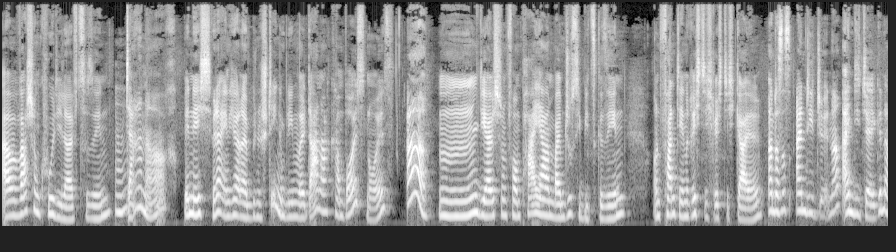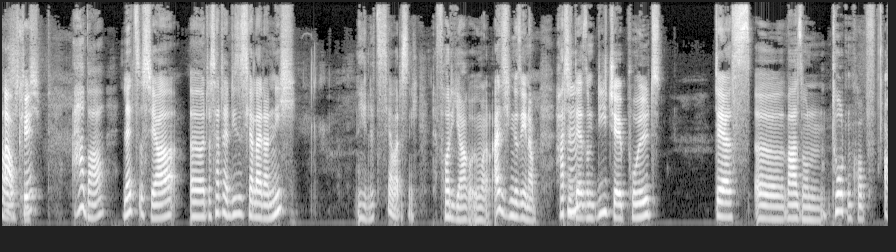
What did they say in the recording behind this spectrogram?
Aber war schon cool, die live zu sehen. Mhm. Danach bin ich, bin eigentlich an der Bühne stehen geblieben, weil danach kam Boys Noise. Ah, Mhm, die habe ich schon vor ein paar Jahren beim Juicy Beats gesehen und fand den richtig, richtig geil. und das ist ein DJ, ne? Ein DJ, genau, Ah, okay. richtig. Aber letztes Jahr, äh, das hat er dieses Jahr leider nicht. Nee, letztes Jahr war das nicht. Davor die Jahre irgendwann. Als ich ihn gesehen habe, hatte Mhm. der so ein DJ-Pult, das äh, war so ein Totenkopf. Oh,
